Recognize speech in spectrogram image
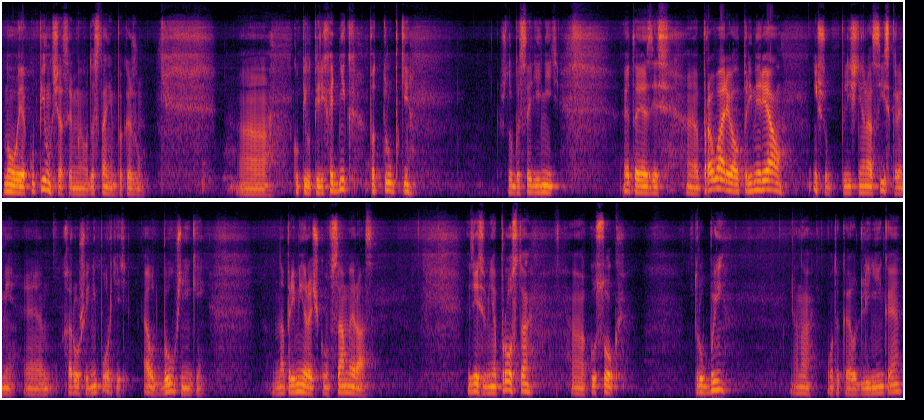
новый я купил, сейчас я его достанем, покажу. Э, купил переходник под трубки, чтобы соединить. Это я здесь проваривал, примерял, и чтобы лишний раз искрами хороший не портить, а вот бэушненький на примерочку в самый раз. Здесь у меня просто Э, кусок трубы. Она вот такая вот длинненькая.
